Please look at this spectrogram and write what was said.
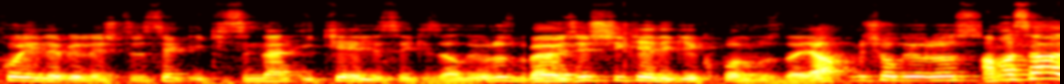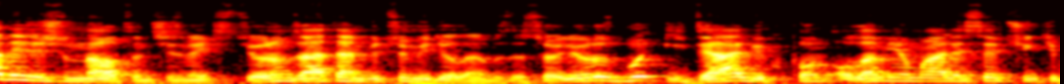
Ascoli ile birleştirirsek ikisinden 2.58 alıyoruz. Böylece Şike Ligi kuponumuzu da yapmış oluyoruz. Ama sadece şunun altını çizmek istiyorum. Zaten bütün videolarımızda söylüyoruz. Bu ideal bir kupon olamıyor maalesef. Çünkü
